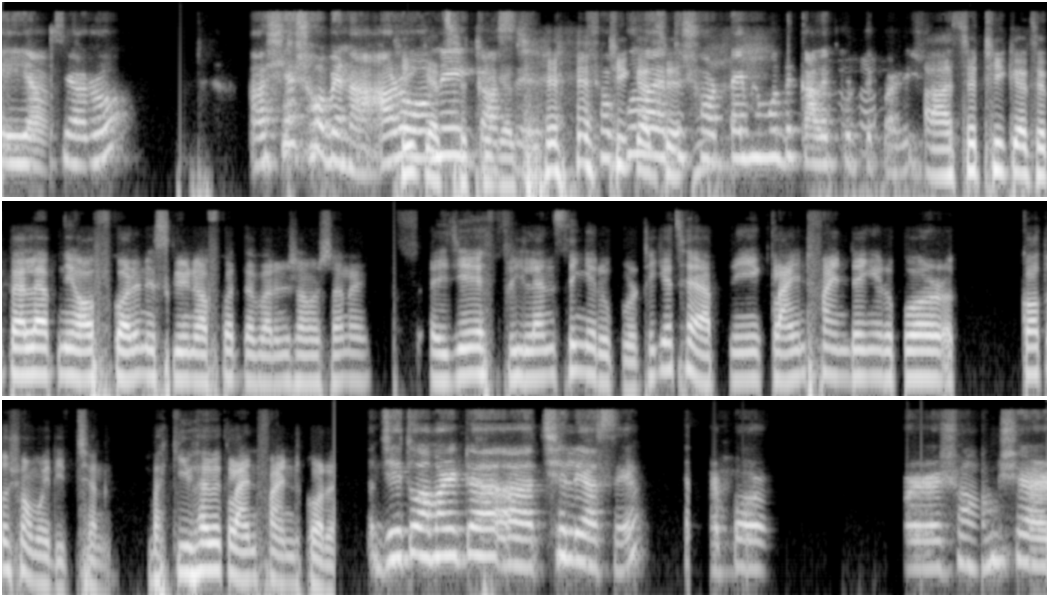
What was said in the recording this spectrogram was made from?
এই আছে আরও। আর শেষ হবে না। আরও অনেক আছে। সবগুলো এত শর্ট টাইমের মধ্যে কালেক্ট করতে পারি। আচ্ছা ঠিক আছে। তাহলে আপনি অফ করেন স্ক্রিন অফ করতে পারেন সমস্যা নাই। এই যে ফ্রিল্যান্সিং এর উপর ঠিক আছে? আপনি ক্লায়েন্ট ফাইন্ডিং এর উপর কত সময় দিচ্ছেন? বা কীভাবে ক্লায়েন্ট ফাইন্ড করেন? যেহেতু আমার একটা ছেলে আছে তারপর সংসার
